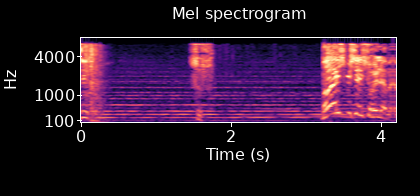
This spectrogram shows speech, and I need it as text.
Nezir. Sus. Bana hiçbir şey söyleme.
